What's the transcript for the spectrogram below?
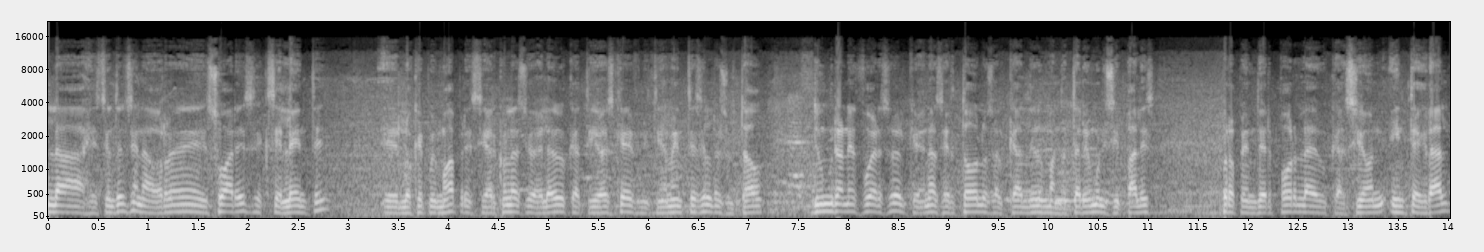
La gestión del senador eh, Suárez, excelente. Eh, lo que pudimos apreciar con la ciudadela educativa es que definitivamente es el resultado de un gran esfuerzo del que deben hacer todos los alcaldes, los mandatarios municipales, propender por la educación integral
